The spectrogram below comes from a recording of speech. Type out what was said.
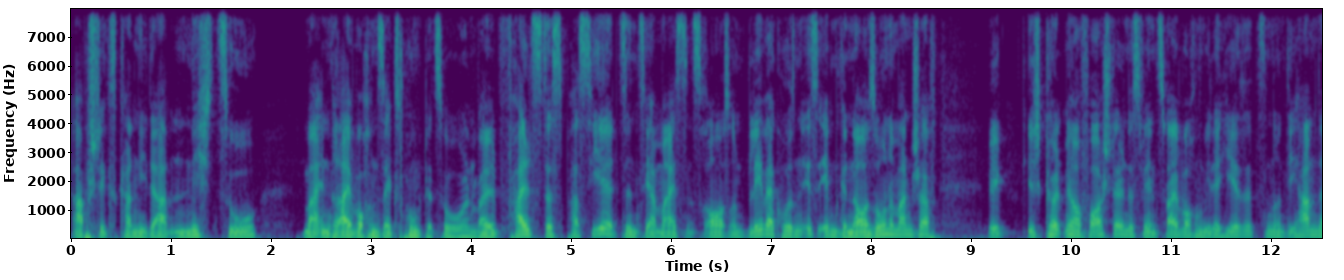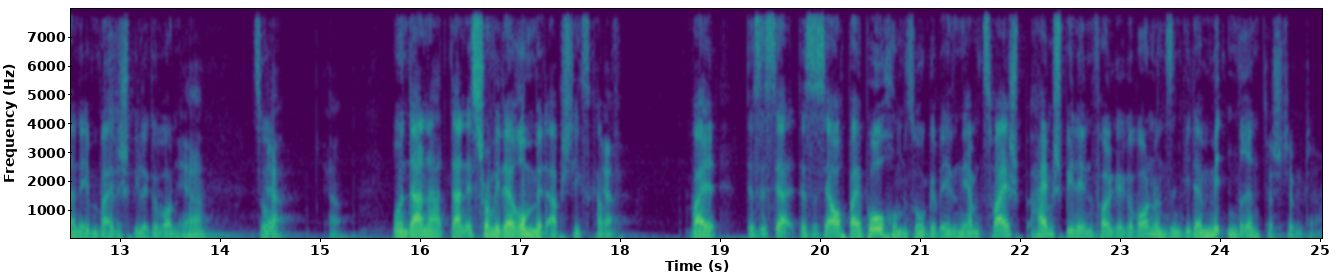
Abstiegskandidaten nicht zu, mal in drei Wochen sechs Punkte zu holen. Weil falls das passiert, sind sie ja meistens raus. Und Leverkusen ist eben genau so eine Mannschaft. Wir, ich könnte mir auch vorstellen, dass wir in zwei Wochen wieder hier sitzen und die haben dann eben beide Spiele gewonnen. Ja. So. Ja. Und dann, hat, dann ist schon wieder rum mit Abstiegskampf. Ja. Weil das ist ja, das ist ja auch bei Bochum so gewesen. Die haben zwei Heimspiele in Folge gewonnen und sind wieder mittendrin. Das stimmt, ja.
